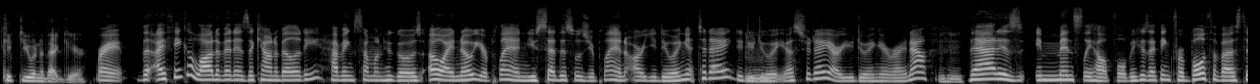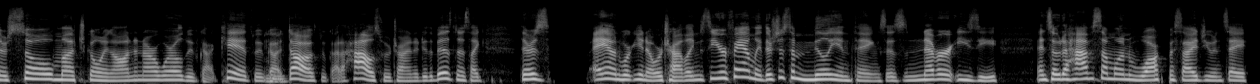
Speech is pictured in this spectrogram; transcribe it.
kick you into that gear? Right. The, I think a lot of it is accountability. Having someone who goes, "Oh, I know your plan. You said this was your plan. Are you doing it today? Did you Mm. do it yesterday? Are you doing it right now?" Mhm. That is immensely helpful because I think for both of us, there's so much going on in our world. We've got kids, we've got dogs, we've got a house. We're trying to do the business. Like there's, and we're you know we're traveling to see your family. There's just a million things. It's never easy. And so to have someone walk beside you and say,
